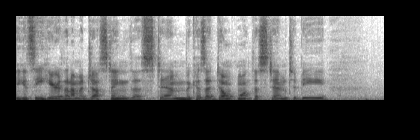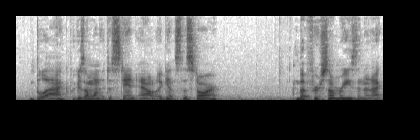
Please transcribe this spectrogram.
You can see here that I'm adjusting the stem because I don't want the stem to be black because I want it to stand out against the star. But for some reason, and I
